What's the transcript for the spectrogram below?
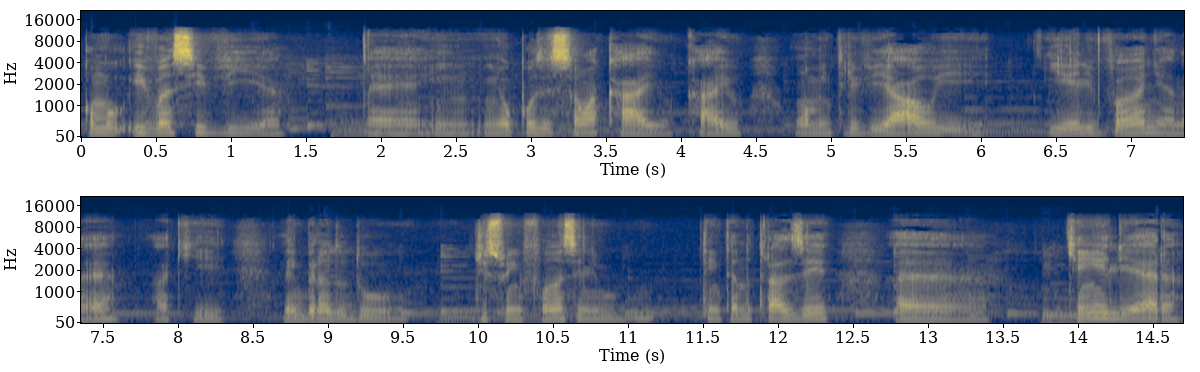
como Ivan se via é, em, em, oposição a Caio. Caio, um homem trivial, e, e ele, Vânia, né? Aqui, lembrando do, de sua infância, ele tentando trazer é, quem ele era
